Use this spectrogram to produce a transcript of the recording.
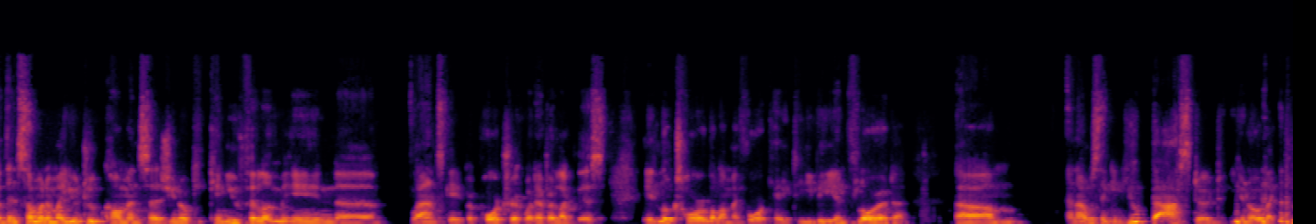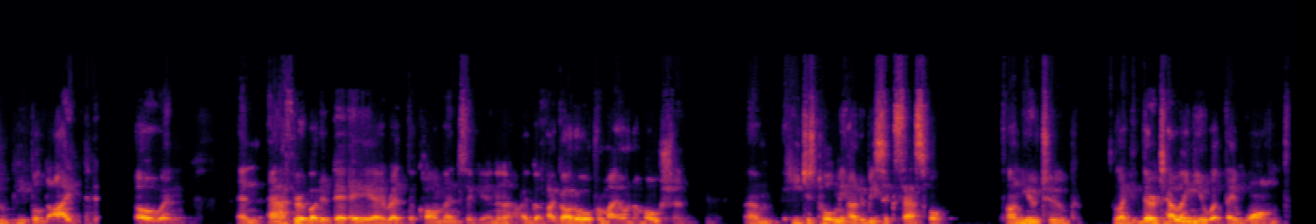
But then someone in my YouTube comment says, you know, can you film in uh, landscape or portrait, whatever like this. It looks horrible on my 4K TV in Florida. Um, and I was thinking, you bastard, you know, like two people died today. Oh, and and after about a day, I read the comments again, and I got, I got over my own emotion. Um, he just told me how to be successful on YouTube. Like they're telling you what they want,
